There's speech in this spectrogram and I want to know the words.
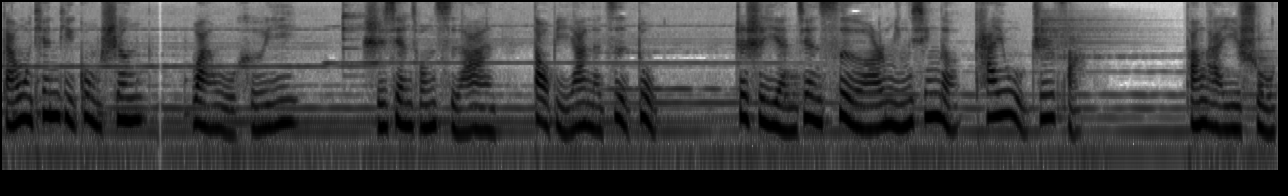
感悟天地共生、万物合一，实现从此岸到彼岸的自度。这是眼见色而明心的开悟之法。唐卡艺术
